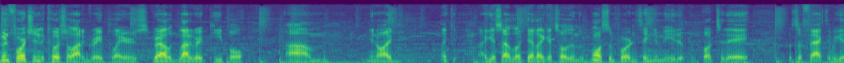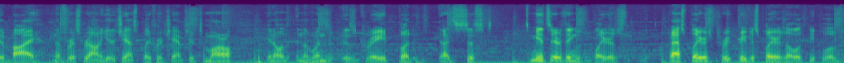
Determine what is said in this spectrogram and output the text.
been fortunate to coach a lot of great players, a lot of great people. Um, you know, I like I guess I looked at like I told them the most important thing to me about today was the fact that we get a bye in the first round and get a chance to play for a championship tomorrow. You know, and the win is great, but that's just to me it's everything with the players, past players, pre previous players, all the people have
